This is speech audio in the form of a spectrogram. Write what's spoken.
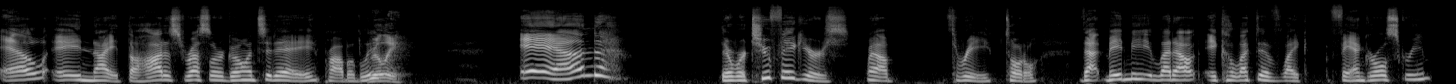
L.A. Knight, the hottest wrestler going today, probably. Really? And there were two figures, well, three total, that made me let out a collective, like, fangirl scream.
